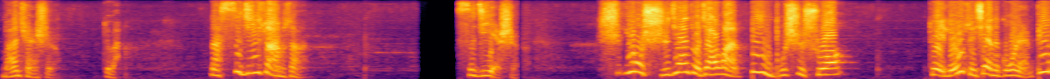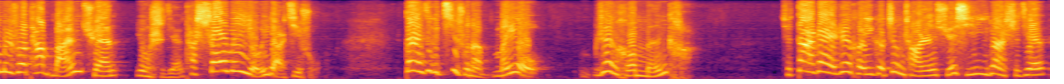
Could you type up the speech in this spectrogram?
完全是，对吧？那司机算不算？司机也是，是用时间做交换，并不是说，对流水线的工人，并不是说他完全用时间，他稍微有一点技术，但是这个技术呢，没有任何门槛。就大概任何一个正常人学习一段时间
